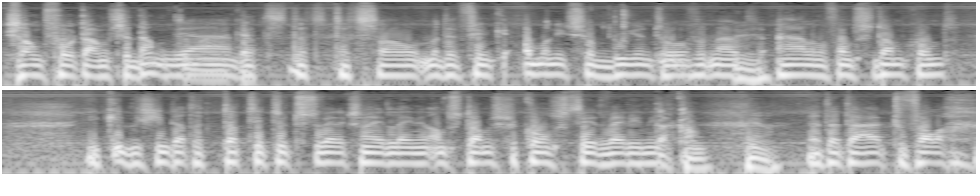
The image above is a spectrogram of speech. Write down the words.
Zandvoort-Amsterdam te ja, maken? dat, dat, dat zal, maar dat vind ik allemaal niet zo boeiend of het nou het Haarlem of Amsterdam komt. Ik, misschien dat, het, dat dit toetsenwerkzaamheden alleen in Amsterdam is geconstateerd, weet ik niet. Dat kan, ja. Dat, dat daar toevallig,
